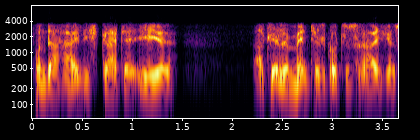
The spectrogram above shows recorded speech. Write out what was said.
von der Heiligkeit der Ehe als Element des Gottesreiches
